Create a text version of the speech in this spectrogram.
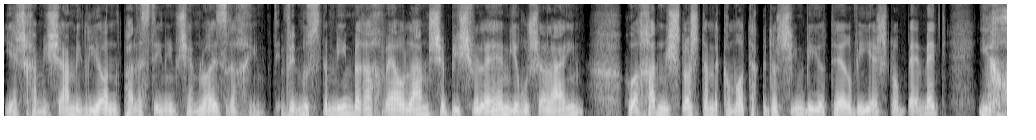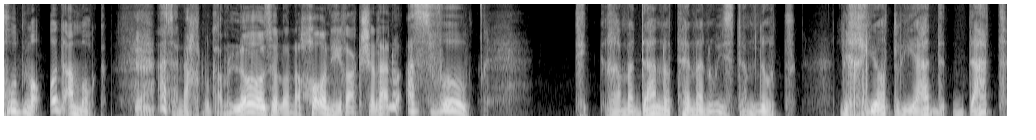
יש חמישה מיליון פלסטינים שהם לא אזרחים, ומוסלמים ברחבי העולם שבשבילם ירושלים הוא אחד משלושת המקומות הקדושים ביותר, ויש לו באמת ייחוד מאוד עמוק. כן. אז אנחנו גם לא, זה לא נכון, היא רק שלנו, עזבו. רמדאן נותן לנו הזדמנות לחיות ליד דת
